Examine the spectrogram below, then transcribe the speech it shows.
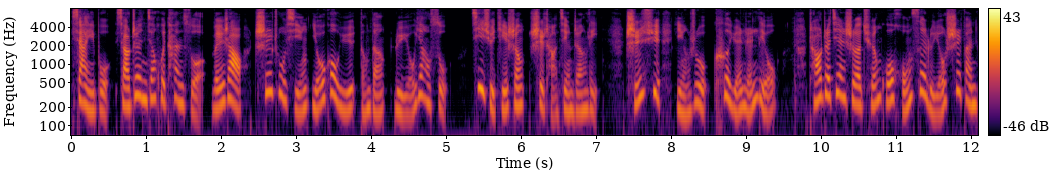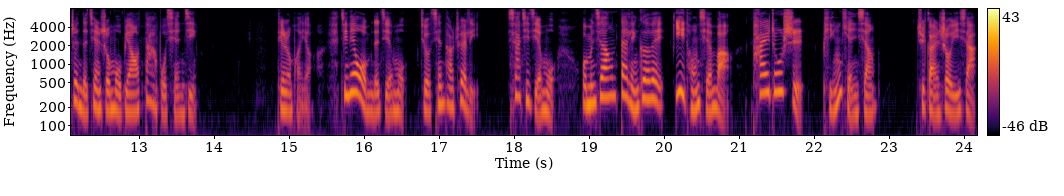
下一步小镇将会探索围绕吃住行游购娱等等旅游要素，继续提升市场竞争力，持续引入客源人流，朝着建设全国红色旅游示范镇的建设目标大步前进。听众朋友，今天我们的节目就先到这里，下期节目我们将带领各位一同前往台州市平田乡，去感受一下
